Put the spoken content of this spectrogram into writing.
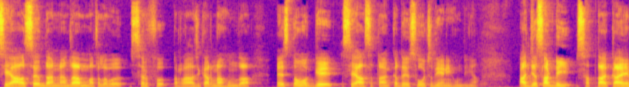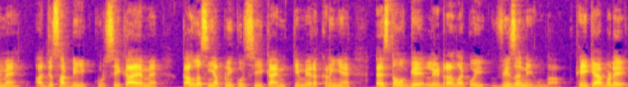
ਸਿਆਸਤਦਾਨਾਂ ਦਾ ਮਤਲਬ ਸਿਰਫ ਰਾਜ ਕਰਨਾ ਹੁੰਦਾ, ਇਸ ਤੋਂ ਅੱਗੇ ਸਿਆਸਤਾਂ ਕਦੇ ਸੋਚਦੀਆਂ ਨਹੀਂ ਹੁੰਦੀਆਂ। ਅੱਜ ਸਾਡੀ ਸੱਤਾ ਕਾਇਮ ਹੈ, ਅੱਜ ਸਾਡੀ ਕੁਰਸੀ ਕਾਇਮ ਹੈ ਕੱਲ ਅਸੀਂ ਆਪਣੀ ਕੁਰਸੀ ਕਾਇਮ ਕਿਵੇਂ ਰੱਖਣੀ ਹੈ, ਇਸ ਤੋਂ ਅੱਗੇ ਲੀਡਰਾਂ ਦਾ ਕੋਈ ਵਿਜ਼ਨ ਨਹੀਂ ਹੁੰਦਾ। ਠੀਕ ਹੈ, ਬੜੇ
